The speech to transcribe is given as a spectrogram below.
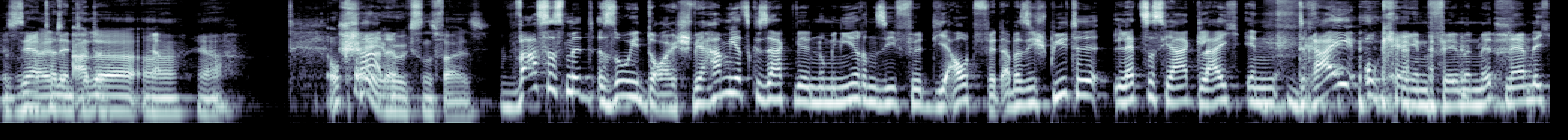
Es Sehr halt talentierte. Alle, äh, ja. Okay, Schade. höchstensfalls. Was ist mit Zoe Deutsch? Wir haben jetzt gesagt, wir nominieren sie für die Outfit, aber sie spielte letztes Jahr gleich in drei okayen Filmen mit, nämlich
